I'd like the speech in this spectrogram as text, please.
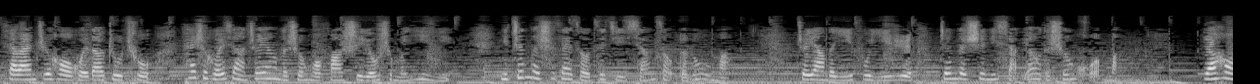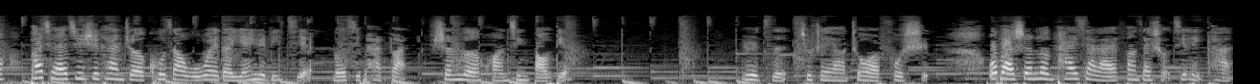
下班之后回到住处，开始回想这样的生活方式有什么意义？你真的是在走自己想走的路吗？这样的一复一日，真的是你想要的生活吗？然后爬起来继续看着枯燥无味的言语理解、逻辑判断、申论黄金宝典。日子就这样周而复始。我把申论拍下来放在手机里看，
